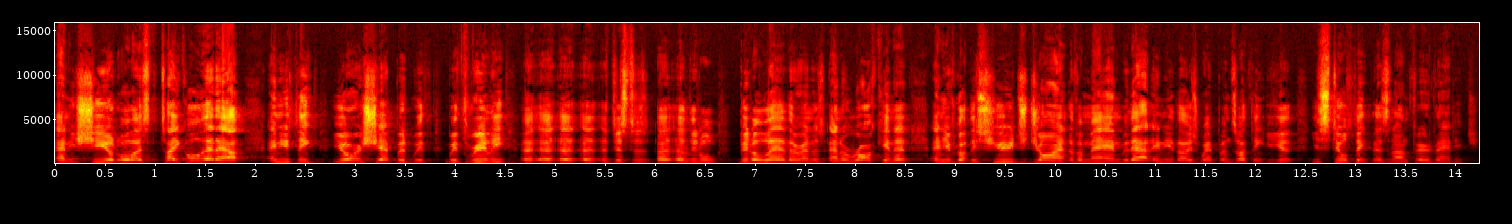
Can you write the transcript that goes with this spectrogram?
and his shield, all those, take all that out, and you think you're a shepherd with, with really a, a, a, just a, little bit of leather and, and a, rock in it, and you've got this huge giant of a man without any of those weapons, I think you, you still think there's an unfair advantage.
